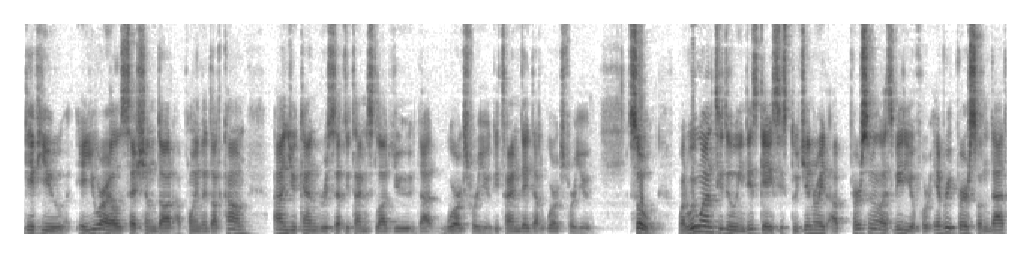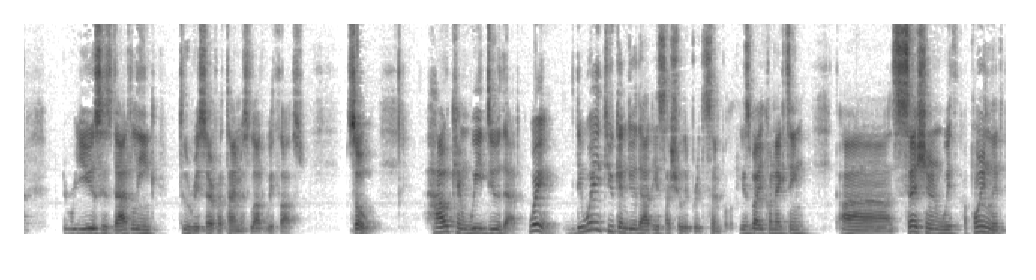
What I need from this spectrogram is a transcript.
give you a URL sezion.appointlet.com, and you can reserve the time slot you that works for you, the time date that works for you. So what we want to do in this case is to generate a personalized video for every person that uses that link to reserve a time slot with us. So how can we do that? Well, the way you can do that is actually pretty simple. It's by connecting a Sezion with Appointlet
